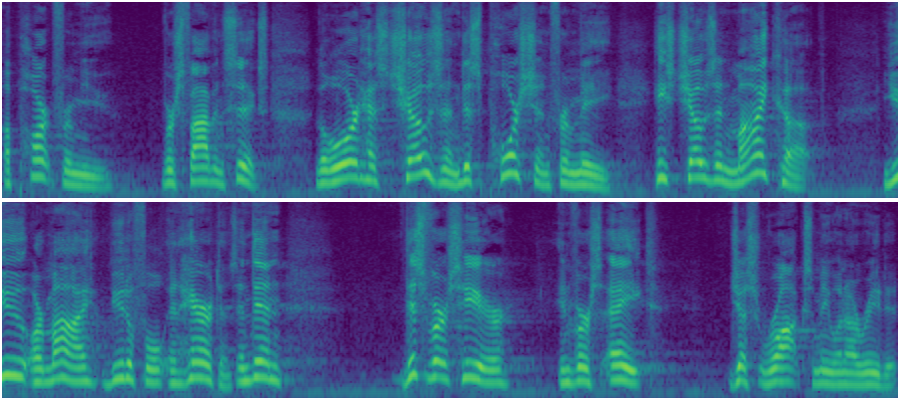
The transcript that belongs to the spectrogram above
apart from you. Verse 5 and 6 The Lord has chosen this portion for me, He's chosen my cup. You are my beautiful inheritance. And then this verse here in verse 8 just rocks me when I read it.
